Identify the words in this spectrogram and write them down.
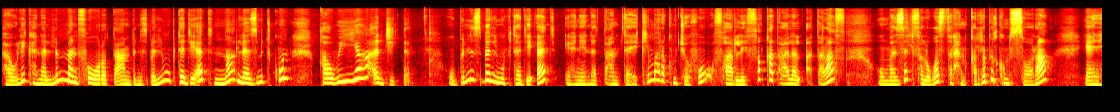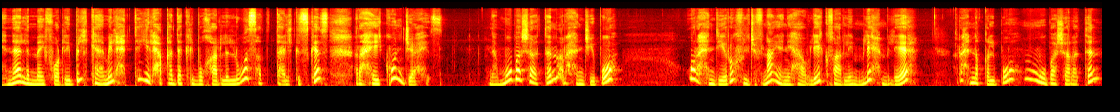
هاوليك. هنا لما نفوروا الطعام بالنسبة للمبتدئات النار لازم تكون قوية جدا. وبالنسبة للمبتدئات يعني هنا الطعام تاعي كيما راكم تشوفوا فار لي فقط على الأطراف ومازال في الوسط راح نقرب لكم الصورة. يعني هنا لما يفور لي بالكامل حتى يلحق هذاك البخار للوسط تاع الكسكس راح يكون جاهز. هنا مباشرة راح نجيبوه وراح نديروه في الجفنة. يعني هاوليك فار لي مليح مليح راح نقلبوه مباشرة.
